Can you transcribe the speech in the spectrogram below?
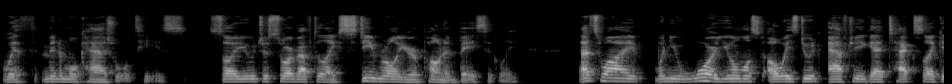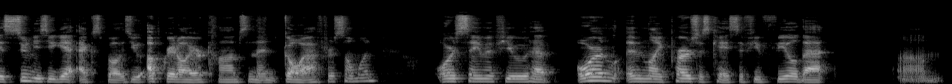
with minimal casualties. So you just sort of have to like steamroll your opponent basically. That's why when you war, you almost always do it after you get text. Like as soon as you get expos, you upgrade all your comps and then go after someone. Or same if you have, or in, in like Persia's case, if you feel that, um,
